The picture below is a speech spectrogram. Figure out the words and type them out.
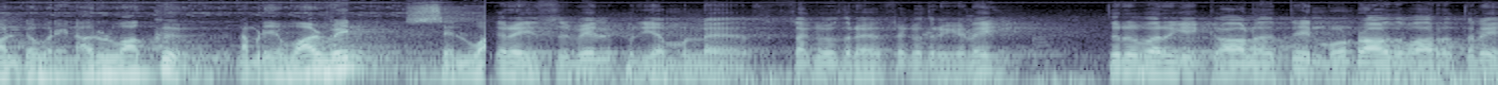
ஆண்டவரின் அருள்வாக்கு நம்முடைய வாழ்வின் செல்வா இறைசுவில் பிரியமுள்ள சகோதர சகோதரிகளை திருவருகை காலத்தின் மூன்றாவது வாரத்திலே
